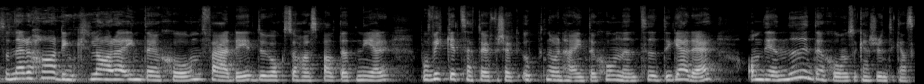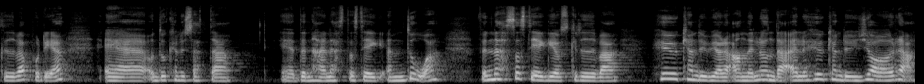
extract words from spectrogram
Så när du har din klara intention färdig, du också har spaltat ner på vilket sätt har jag försökt uppnå den här intentionen tidigare. Om det är en ny intention så kanske du inte kan skriva på det eh, och då kan du sätta eh, den här nästa steg ändå. För nästa steg är att skriva hur kan du göra annorlunda eller hur kan du göra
